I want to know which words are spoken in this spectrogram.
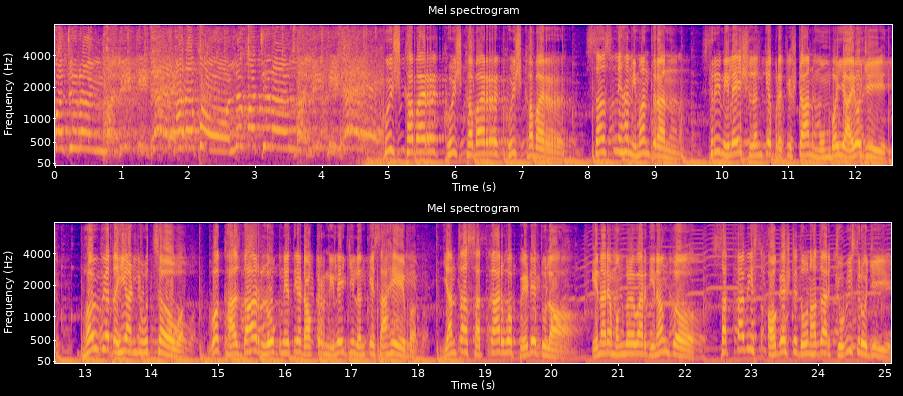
बजरंग। अरे बोल बजरंग। खुश खबर खुश खबर खुश खबर संस्नेह निमंत्रण। श्री निलेश लंके प्रतिष्ठान मुंबई आयोजित। भव्य दही अंडी उत्सव व खासदार लोकनेते डॉक्टर निलेशजी लंके साहेब यांचा सत्कार व पेढे तुला. येणाऱ्या मंगळवार दिनांक सत्तावीस ऑगस्ट दोन हजार चोवीस रोजी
